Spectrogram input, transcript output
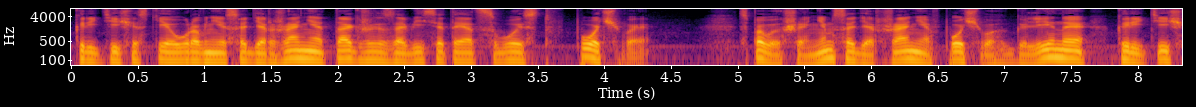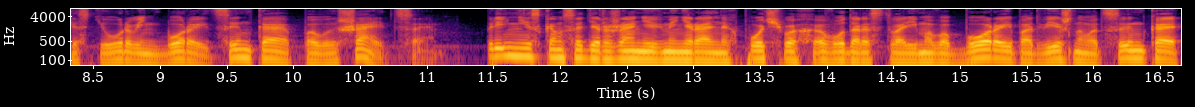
Критические уровни содержания также зависят и от свойств почвы. С повышением содержания в почвах глины критический уровень бора и цинка повышается. При низком содержании в минеральных почвах водорастворимого бора и подвижного цинка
